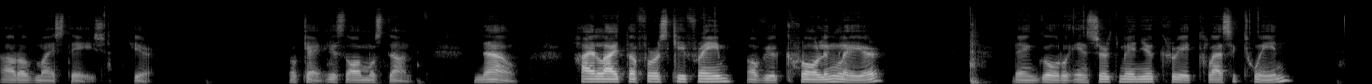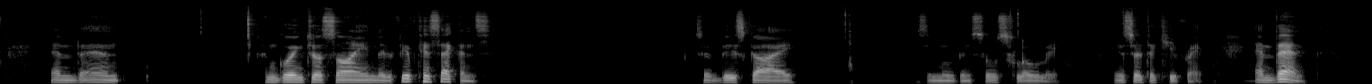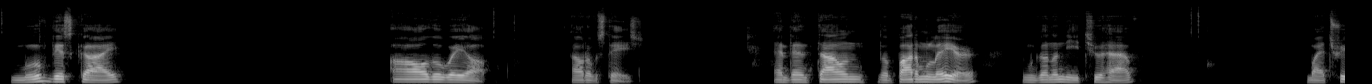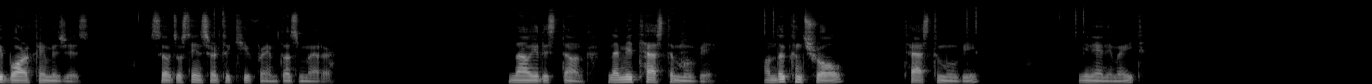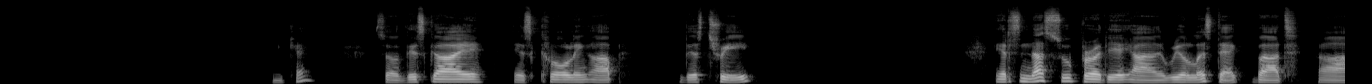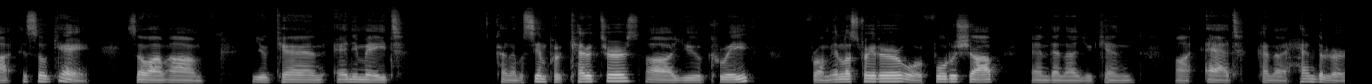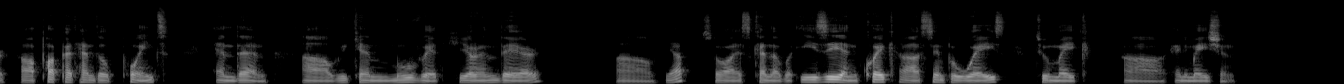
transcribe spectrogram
out of my stage here okay it's almost done. Now highlight the first keyframe of your crawling layer. Then go to insert menu create classic tween. And then I'm going to assign maybe 15 seconds. So this guy is moving so slowly. Insert a keyframe. And then move this guy all the way up out of stage and then down the bottom layer I'm gonna need to have my tree bark images. So just insert the keyframe, doesn't matter. Now it is done. Let me test the movie. Under control, test movie in animate. Okay, so this guy is crawling up this tree. It's not super the uh, realistic, but uh, it's okay. So um, um, you can animate kind of simple characters uh, you create from Illustrator or Photoshop, and then uh, you can uh, add kind of handler, uh, puppet handle point, and then we can move it here and there. Uh, yep, so it's kind of easy and quick, simple ways to make animation.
